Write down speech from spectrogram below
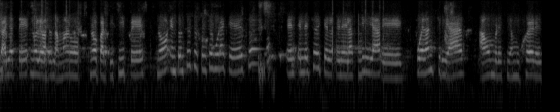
cállate, no levantes la mano, no participes, ¿no? Entonces estoy segura que eso, el, el hecho de que la, las familias puedan criar a hombres y a mujeres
